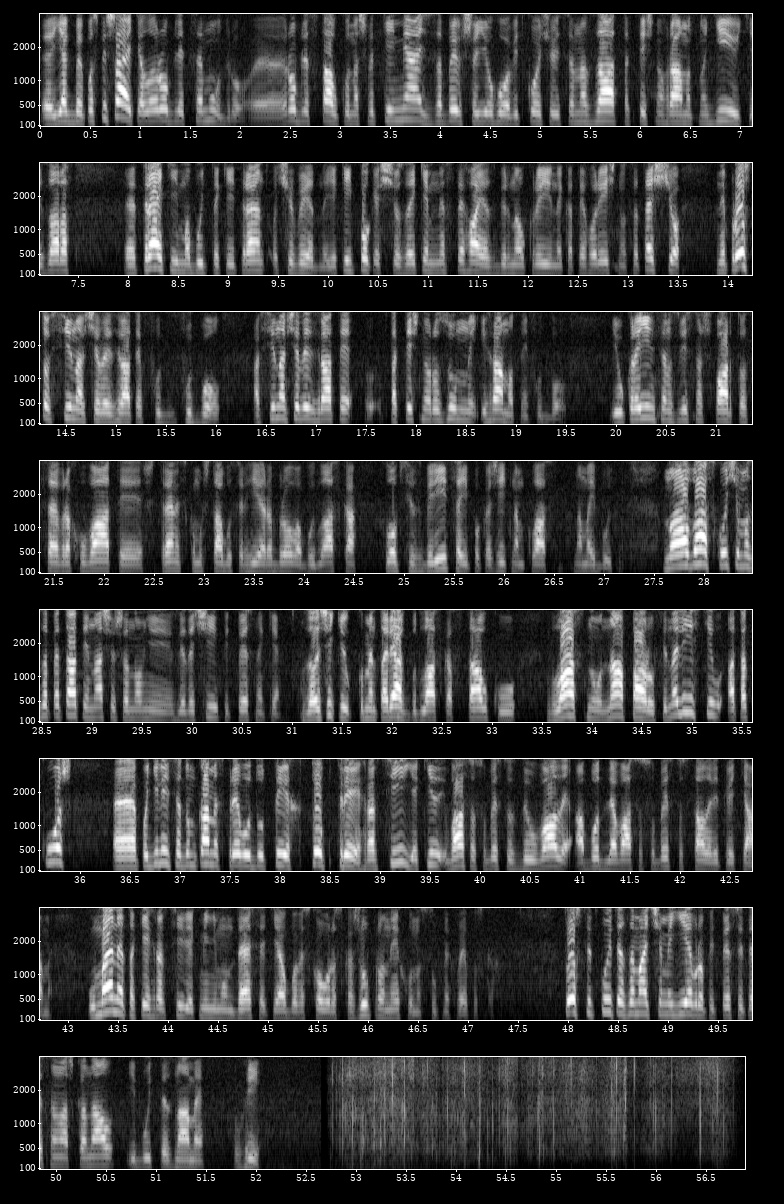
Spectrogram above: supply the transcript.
е, якби поспішають, але роблять це мудро. Е, Роблять ставку на швидкий м'яч, забивши його, відкочуються назад, тактично грамотно діють. І зараз е, третій, мабуть, такий тренд очевидний, який поки що за яким не встигає збірна України категорично, це те, що не просто всі навчились грати в футбол, а всі навчились грати в тактично розумний і грамотний футбол. І українцям, звісно ж, варто це врахувати. Тренерському штабу Сергія Реброва, будь ласка, хлопці, зберіться і покажіть нам клас на майбутнє. Ну а вас хочемо запитати, наші шановні глядачі, підписники. Залишіть у коментарях, будь ласка, ставку власну на пару фіналістів, а також е, поділіться думками з приводу тих топ-3 гравці, які вас особисто здивували або для вас особисто стали відкриттями. У мене таких гравців, як мінімум 10, я обов'язково розкажу про них у наступних випусках. Тож слідкуйте за матчами Євро, підписуйтесь на наш канал і будьте з нами в грі.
